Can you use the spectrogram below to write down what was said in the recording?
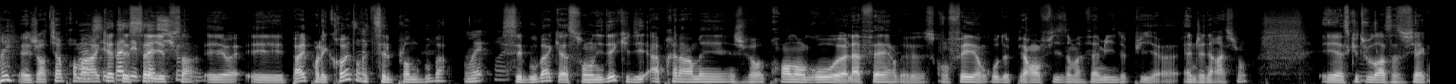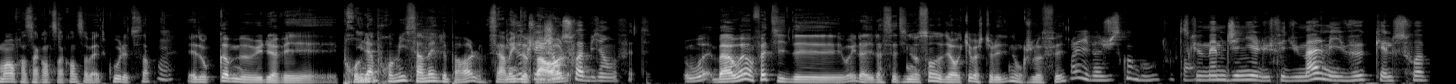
Oui. Et genre, tiens, prends ma Ouais, raquette, essaye et tout ça. Et, ouais. et pareil pour les crevettes, en fait, c'est le plan de Booba. Ouais. C'est Booba qui a son idée, qui dit après l'armée, je vais reprendre en gros euh, l'affaire de ce qu'on fait en gros de père en fils dans ma famille depuis euh, une génération. Et est-ce que tu voudras s'associer avec moi? On fera 50-50, ça va être cool et tout ça. Ouais. Et donc, comme euh, il lui avait promis, Il a promis, c'est un mec de parole. c'est un Il mec veut de que les gens parole. soient bien, en fait. Ouais, bah ouais, en fait, il, est... ouais, il, a, il a cette innocence de dire ok, bah je te l'ai dit, donc je le fais. Ouais, il va jusqu'au bout tout le temps. Parce que même Jenny, elle lui fait du mal, mais il veut qu'elle soit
